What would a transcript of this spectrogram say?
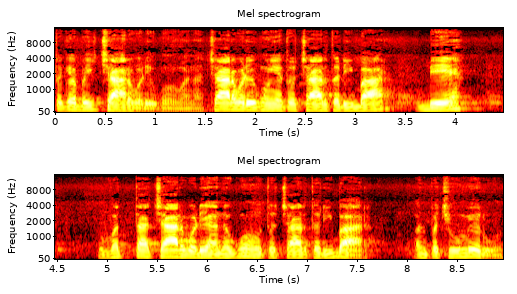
તો કે ભાઈ ચાર વડે ગુણવાના. ચાર વડે ગુણીએ તો ચાર તરી બાર, બે વત્તા ચાર વડે આને ગુણું તો ચાર તરી બાર. અને પછી ઉમેરવું.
